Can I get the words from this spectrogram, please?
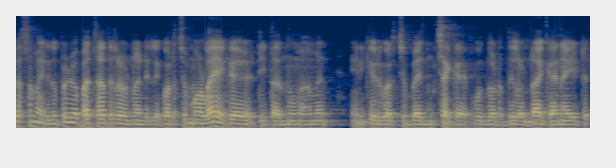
രസമായിരുന്നു. ഇപ്പോഴും പശ്ചാത്തലം ഉണ്ടായിട്ടില്ല കുറച്ച് മുളയൊക്കെ കെട്ടി തന്നു മാമൻ. എനിക്കൊരു കുറച്ച് ബെഞ്ചൊക്കെ പൂന്തോട്ടത്തിൽ ഉണ്ടാക്കാനായിട്ട്.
